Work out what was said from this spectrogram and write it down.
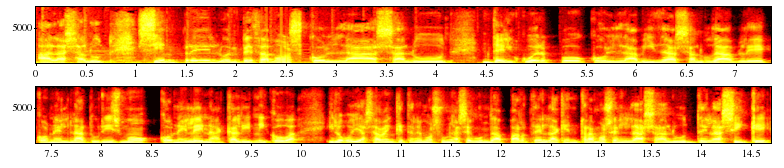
a la salud. Siempre lo empezamos con la salud del cuerpo, con la vida saludable, con el naturismo, con Elena Kalinikova y luego ya saben que tenemos una segunda parte en la que entramos en la salud de la psique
